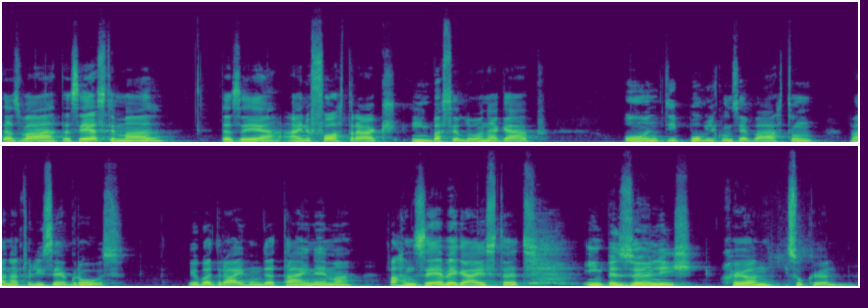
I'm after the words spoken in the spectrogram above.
Das war das erste Mal, dass er einen Vortrag in Barcelona gab und die Publikumserwartung war natürlich sehr groß. Über 300 Teilnehmer waren sehr begeistert, ihn persönlich hören zu können.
